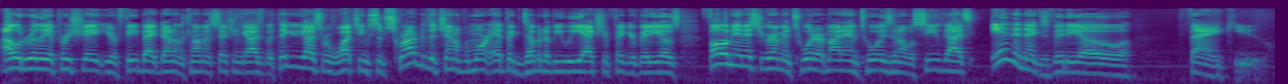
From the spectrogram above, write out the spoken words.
I would really appreciate your feedback down in the comment section, guys. But thank you guys for watching. Subscribe to the channel for more epic WWE action figure videos. Follow me on Instagram and Twitter at MyDamnToys, and I will see you guys in the next video. Thank you.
